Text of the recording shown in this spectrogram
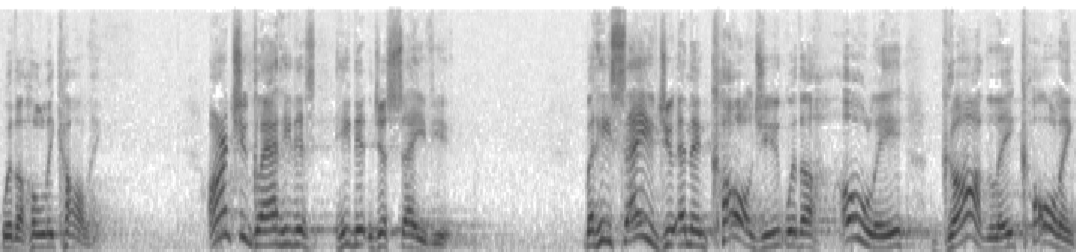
with a holy calling. Aren't you glad he, just, he didn't just save you? But he saved you and then called you with a holy, godly calling.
